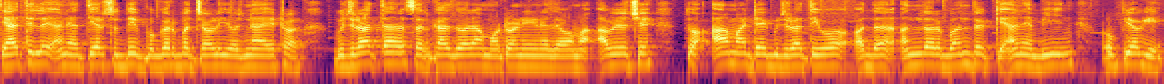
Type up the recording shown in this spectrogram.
ત્યારથી લઈ અને અત્યાર સુધી ભૂગર્ભ જળ યોજના હેઠળ ગુજરાત સરકાર દ્વારા મોટો નિર્ણય લેવામાં આવ્યો છે. તો આ માટે ગુજરાતીઓ અદ- અંદર બંધ કે અને બિન ઉપયોગી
